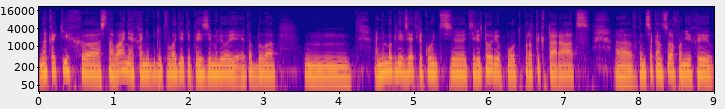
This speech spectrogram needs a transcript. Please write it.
на каких э, основаниях они будут владеть этой землей. Это было... Они могли взять какую-нибудь э, территорию под протекторат. Э, в конце концов, у них и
